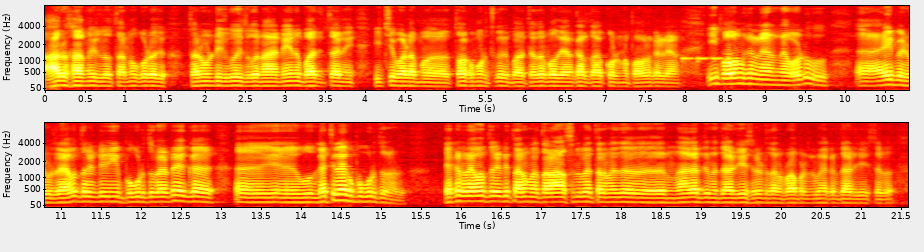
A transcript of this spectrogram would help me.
ఆరు హామీల్లో తను కూడా తను ఉండి ఇదిగో ఇదిగో నా నేను బాధ్యత అని ఇచ్చి వాళ్ళ తోక ముడుచుకుని చంద్రబాబు వెనకాల దాక్కుంటున్న పవన్ కళ్యాణ్. ఈ పవన్ కళ్యాణ్ అనేవాడు అయిపోయాడు. రేవంత్ రెడ్డిని పొగుడుతున్నాడంటే గతి లేక పొగుడుతున్నాడు. ఎక్కడ రేవంత్ రెడ్డి తన మీద- తన ఆస్తుల మీద తన మీద నాగార్జున మీద దాడి చేసినట్టు తన ప్రాపర్టీ మీద ఎక్కడ దాడి చేశాడు?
